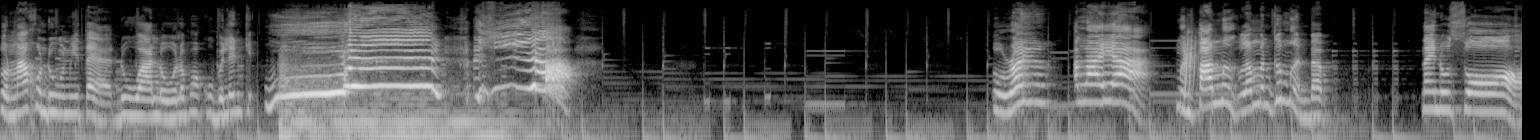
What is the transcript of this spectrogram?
ส่วนมากคนดูมันมีแต่ดูวาโลแล้วพอกูไปเล่นเกมอู้ยไอ้เหี้ยตัวอะไรอะอะไรอะเหมือนปลาหมึกแล้วมันก็เหมือนแบบไดโนเสาร์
